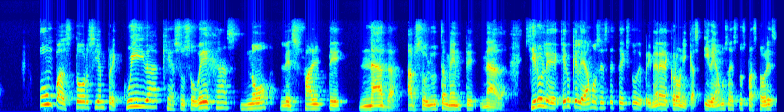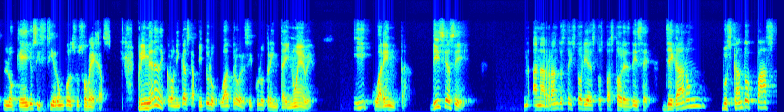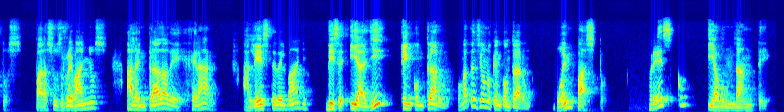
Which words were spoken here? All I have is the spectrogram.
Un pastor siempre cuida que a sus ovejas no les falte nada, absolutamente nada. Quiero, quiero que leamos este texto de Primera de Crónicas y veamos a estos pastores lo que ellos hicieron por sus ovejas. Primera de Crónicas, capítulo 4, versículo 39 y 40. Dice así, narrando esta historia de estos pastores, dice, llegaron buscando pastos para sus rebaños a la entrada de Gerar, al este del valle. Dice, y allí encontraron Pon atención lo que encontraron. Buen pasto, fresco y abundante.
